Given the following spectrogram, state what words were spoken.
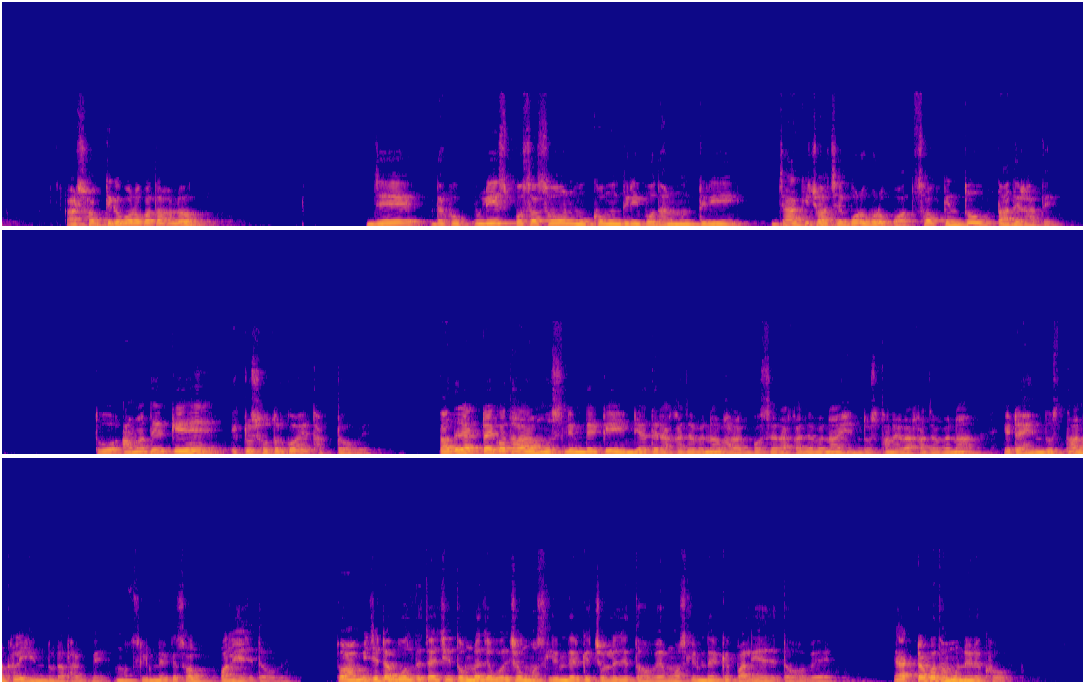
আর সব থেকে বড় কথা হলো যে, দেখো পুলিশ, প্রশাসন, মুখ্যমন্ত্রী, প্রধানমন্ত্রী, যা কিছু আছে, বড় বড় পদ, সব কিন্তু তাদের হাতে। তো আমাদেরকে একটু সতর্ক হয়ে থাকতে হবে। তাদের একটাই কথা, মুসলিমদেরকে ইন্ডিয়াতে রাখা যাবে না, ভারতবর্ষে রাখা যাবে না, হিন্দুস্থানে রাখা যাবে না। এটা হিন্দুস্থান, খালি হিন্দুরা থাকবে। মুসলিমদেরকে সব পালিয়ে যেতে হবে। তো আমি যেটা বলতে চাইছি, তোমরা যে বলছো মুসলিমদেরকে চলে যেতে হবে, মুসলিমদেরকে পালিয়ে যেতে হবে, একটা কথা মনে রেখো।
